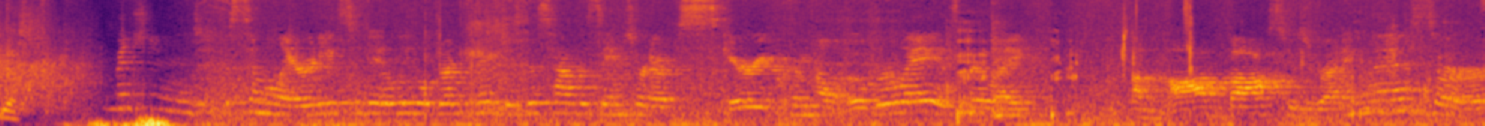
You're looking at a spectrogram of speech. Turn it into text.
Yes. You mentioned similarities to the illegal drug trade. Does this have the same sort of scary criminal overlay? Is there like a mob boss who's running this, or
